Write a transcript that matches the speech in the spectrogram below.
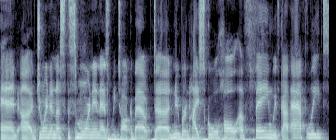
and uh, joining us this morning as we talk about uh, New Bern High School Hall of Fame. We've got athletes.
